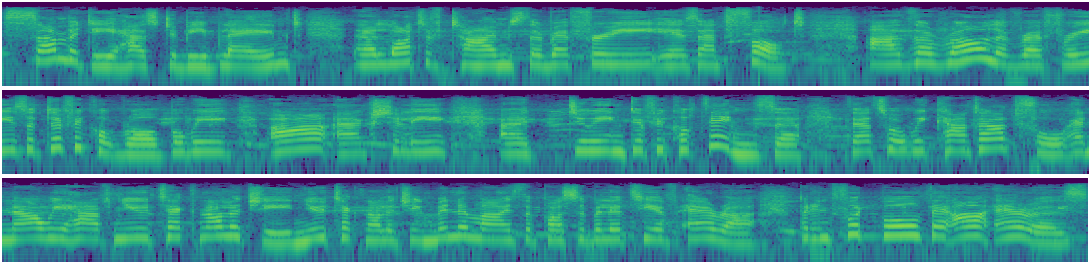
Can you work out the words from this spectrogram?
Somebody has to be blamed. A lot of times the referee is at fault. Uh, the role of referee is a difficult role, but we are actually actually uh, doing difficult things. Uh, that's what we count out for. And now we have new technology. New technology minimize the possibility of error. But in football, there are errors,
